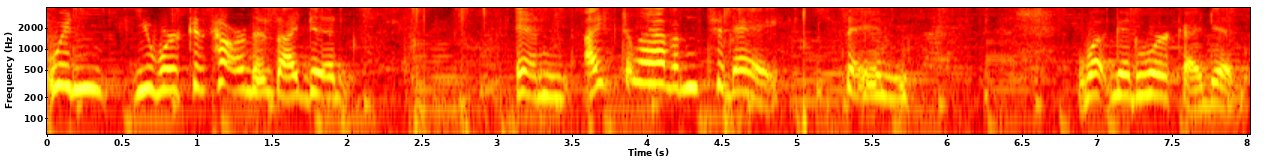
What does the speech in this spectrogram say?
when you work as hard as I did. And I still have them today saying what good work I did.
